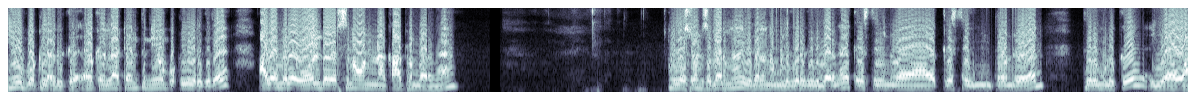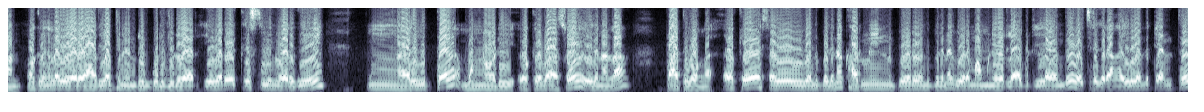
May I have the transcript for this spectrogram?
நியூ புக்கில் இருக்குது ஓகேங்களா டென்த் நியூ புக்லேயும் இருக்குது. அதே மாதிரி ஓல்டு வெர்ஷனும் ஒன்று நான் காட்டுறேன் பாருங்கள் ஸ்டூடெண்ட்ஸ் பாருங்க. இதெல்லாம் நம்மளுக்கு இருக்குது பாருங்க. கிறிஸ்துவின் கிறிஸ்துவின் முன் தோன்றியவன் திருமுழுக்கு யோவான் ஓகேங்களா இவர் அருளப்பன் என்றும் குறிப்பிடுவார். இவரே கிறிஸ்துவின் வருகையை அறிவித்த முன்னோடி. ஓகேவா ஸோ இதனால பார்த்துக்கோங்க ஓகே ஸோ இது வந்து பார்த்தீங்கன்னா கர்ணின் பேர் வந்து பார்த்தீங்கன்னா வீரமாமுனிவர்ல அப்படிலாம் வந்து வச்சிருக்காங்க இது வந்து டென்த்து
